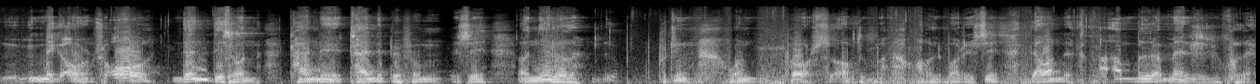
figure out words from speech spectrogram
Make offering all, then this one, tiny, tiny perfume, you see, a needle putting one pulse of the holy body, see, that one, the humble merit you collect,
